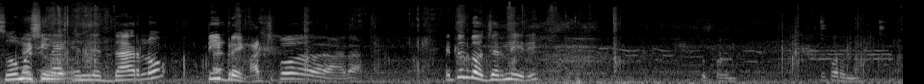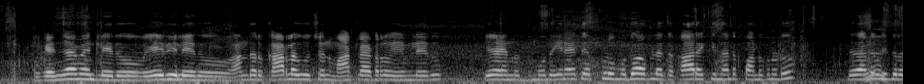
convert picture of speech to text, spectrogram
సోమశిల వెళ్ళే దారిలో టీ బ్రేక్. మర్చిపో. ఎట్లుంది బాబు జర్నీ ఇది. సూపర్ ఉంది. సూపర్ ఉందా? ఒక ఎంజాయ్మెంట్ లేదు ఏది లేదు. అందరు కార్లో కూర్చొని మాట్లాడరు ఏం లేదు. ఈయనైతే ఎప్పుడు ముద్దవాపు లేక కార్ ఎక్కిందంటే పండుకున్నాడు. లేదంటే నిద్ర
